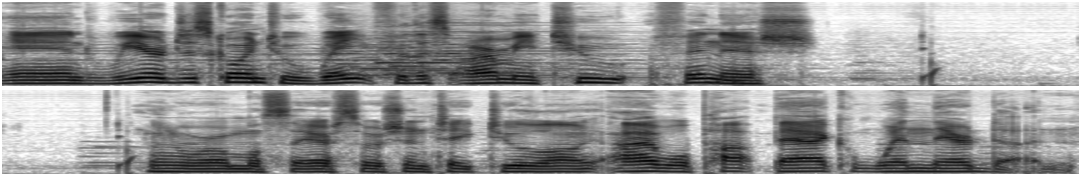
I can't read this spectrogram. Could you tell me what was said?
And we are just going to wait for this army to finish. And we're almost there, so it shouldn't take too long. I will pop back when they're done.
